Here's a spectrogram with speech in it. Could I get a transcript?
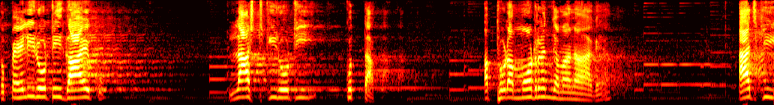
तो पहली रोटी गाय को लास्ट की रोटी कुत्ता अब थोड़ा मॉडर्न जमाना आ गया। आज की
